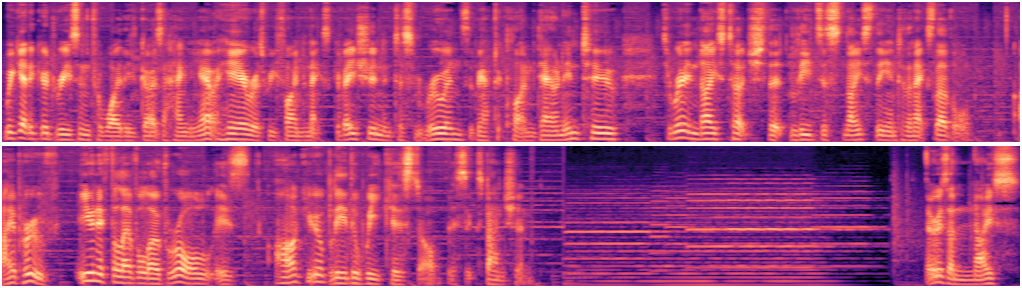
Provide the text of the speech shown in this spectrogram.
We get a good reason for why these guys are hanging out here as we find an excavation into some ruins that we have to climb down into. It's a really nice touch that leads us nicely into the next level. I approve, even if the level overall is arguably the weakest of this expansion. There is a nice,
